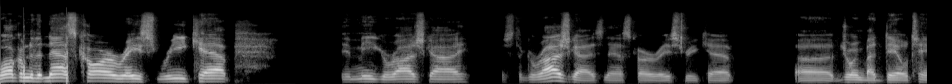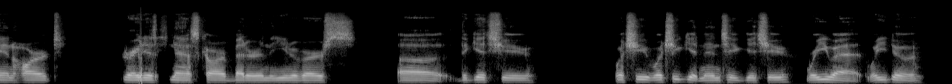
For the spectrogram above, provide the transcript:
Welcome to the NASCAR race recap. And me, Garage Guy. It's the Garage Guys NASCAR race recap. Uh, joined by Dale Tanhardt, greatest NASCAR better in the universe. Uh, the get you. What you what you getting into? Get you? Where you at? What you doing?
